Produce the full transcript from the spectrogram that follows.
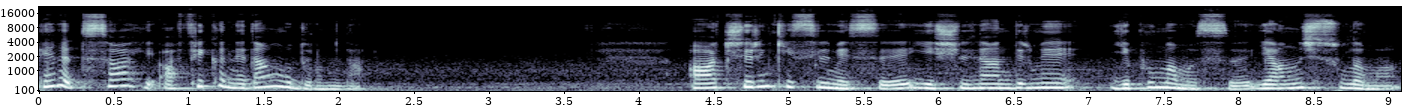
evet sahi Afrika neden bu durumda? Ağaçların kesilmesi, yeşillendirme yapılmaması, yanlış sulama,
